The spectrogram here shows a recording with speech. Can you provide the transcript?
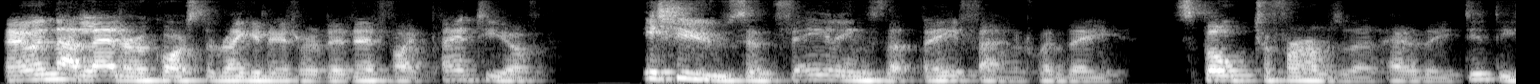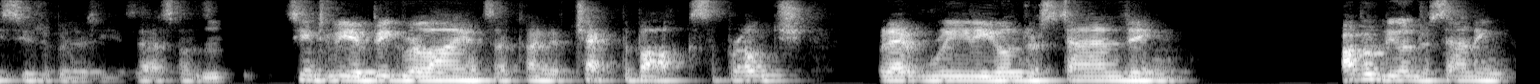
Now, in that letter, of course, the regulator had identified plenty of issues and failings that they found when they spoke to firms about how they did these suitability assessments. Mm-hmm. Seemed to be a big reliance on kind of check the box approach without really understanding, probably understanding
